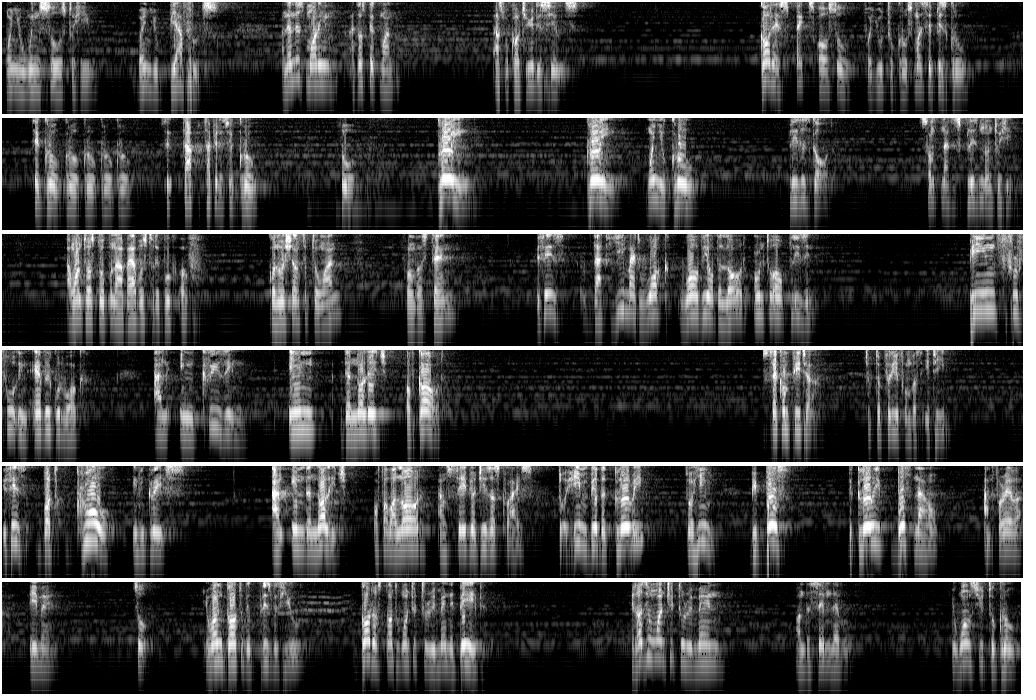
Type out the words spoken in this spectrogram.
When you win souls to Him, when you bear fruits. And then this morning, I just take one as we continue this series. God expects also for you to grow. Someone say, please grow. Say, grow, grow, grow, grow, grow. Say, tap, tap and say, grow. So, growing, growing, when you grow, pleases God. Something that is pleasing unto Him. I want us to open our Bibles to the book of Colossians, chapter 1, from verse 10. It says, That ye might walk worthy of the Lord unto all pleasing, being fruitful in every good work, and increasing in the knowledge of God. Second Peter chapter 3 from verse 18. It says, But grow in grace and in the knowledge of our Lord and Savior Jesus Christ. To him be the glory, to him be both the glory both now and forever. Amen. So, you want God to be pleased with you? God does not want you to remain a babe. He doesn't want you to remain on the same level. He wants you to grow.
